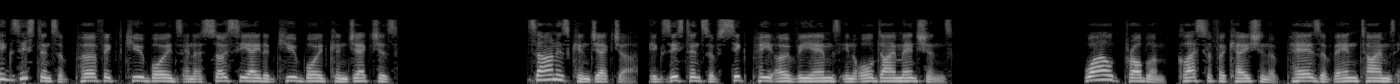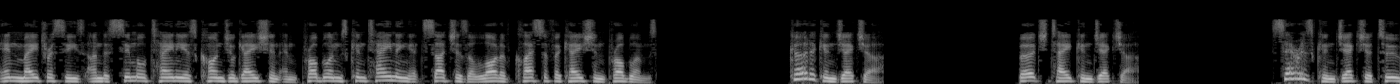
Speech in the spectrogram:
Existence of perfect cuboids and associated cuboid conjectures. Zauner's conjecture, existence of SIC POVMs in all dimensions. Wild problem, classification of pairs of n times n matrices under simultaneous conjugation and problems containing it such as a lot of classification problems. Köthe conjecture. Birch-Tate conjecture. Serre's conjecture 2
